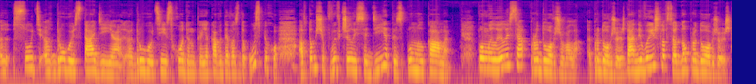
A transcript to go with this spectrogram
е, суть е, другої стадії, е, другої цієї сходинки, яка веде вас до успіху, а в тому, щоб ви вчилися діяти з помилками. Помилилися, продовжувала. Продовжуєш. Да? Не вийшло, все одно продовжуєш.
